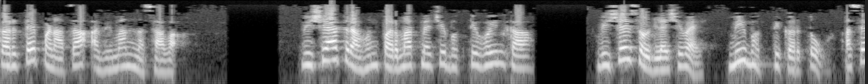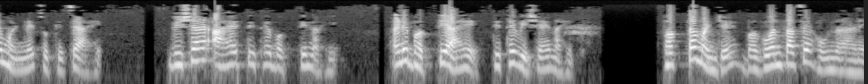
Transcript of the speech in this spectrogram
कर्तेपणाचा अभिमान नसावा. विषयात राहून परमात्म्याची भक्ती होईल का? विषय सोडल्याशिवाय मी भक्ती करतो असे म्हणणे चुकीचे आहे. विषय आहेत तिथे भक्ती नाही आणि भक्ती आहे तिथे विषय नाहीत. भक्त म्हणजे भगवंताचे होऊन राहणे.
